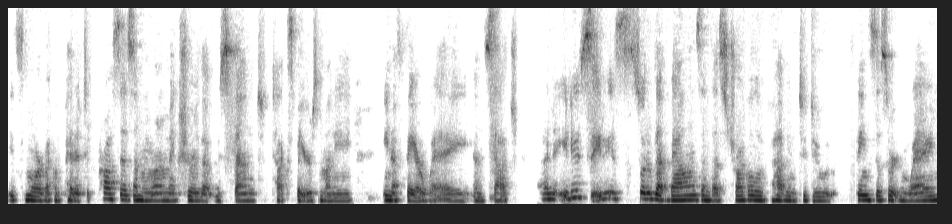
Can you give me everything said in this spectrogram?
it's more of a competitive process and we want to make sure that we spend taxpayers money in a fair way and such. And it is it is sort of that balance and that struggle of having to do things a certain way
